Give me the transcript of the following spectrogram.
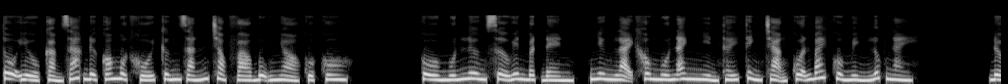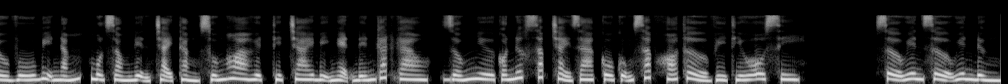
tô yểu cảm giác được có một khối cứng rắn chọc vào bụng nhỏ của cô. Cô muốn lương sở uyên bật đèn, nhưng lại không muốn anh nhìn thấy tình trạng cuộn bách của mình lúc này. Đầu vú bị nắm, một dòng điện chạy thẳng xuống hoa huyệt thịt chai bị nghẹn đến gắt gao, giống như có nước sắp chảy ra cô cũng sắp khó thở vì thiếu oxy. Sở uyên sở uyên đừng.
